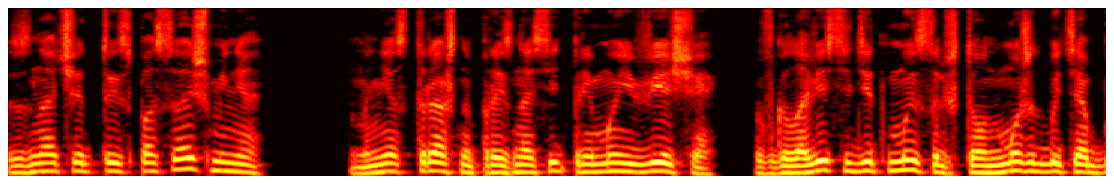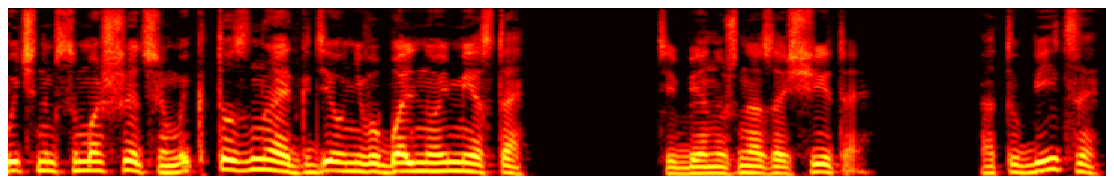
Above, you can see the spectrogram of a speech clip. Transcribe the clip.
Значит, ты спасаешь меня? Мне страшно произносить прямые вещи, в голове сидит мысль, что он может быть обычным сумасшедшим, и кто знает, где у него больное место. Тебе нужна защита. От убийцы?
